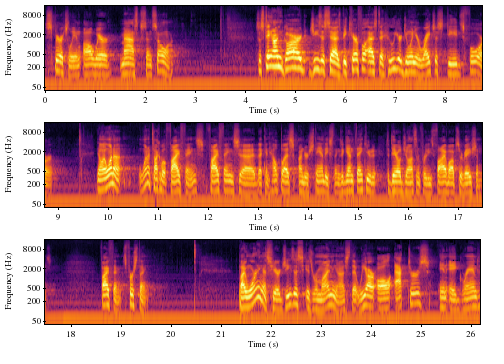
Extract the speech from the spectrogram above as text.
spiritually and all wear masks and so on. So stay on guard, Jesus says. Be careful as to who you're doing your righteous deeds for. Now, I want to want to talk about five things, five things uh, that can help us understand these things. Again, thank you to, to Darrell Johnson for these five observations. Five things. First thing by warning us here, Jesus is reminding us that we are all actors in a grand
